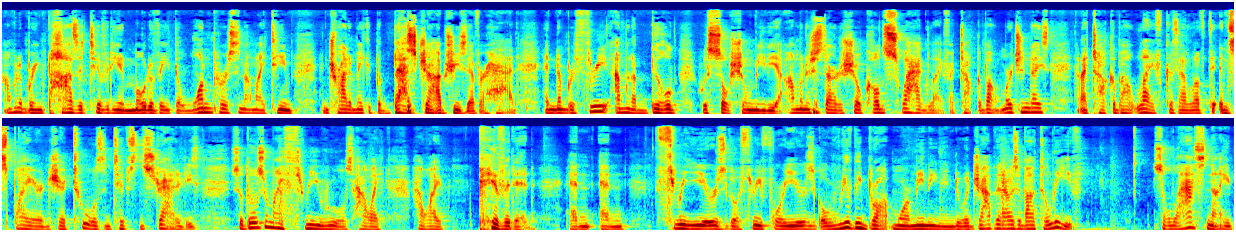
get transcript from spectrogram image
I'm going to bring positivity and motivate the one person on my team and try to make it the best job she's ever had. And number three, I'm going to build with social media. I'm going to start a show called Swag Life. I talk about merchandise and I talk about life because I love to inspire and share tools and tips and strategies. So those are my three rules how I, how I, pivoted and and 3 years ago 3 4 years ago really brought more meaning into a job that I was about to leave so last night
